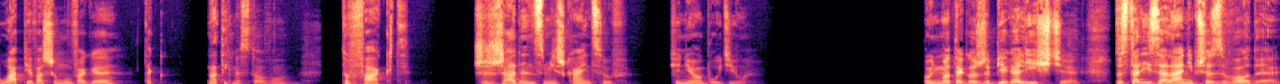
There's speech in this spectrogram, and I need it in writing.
łapie Waszą uwagę tak natychmiastowo, to fakt, że żaden z mieszkańców się nie obudził. Pomimo tego, że biegaliście, zostali zalani przez wodę,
